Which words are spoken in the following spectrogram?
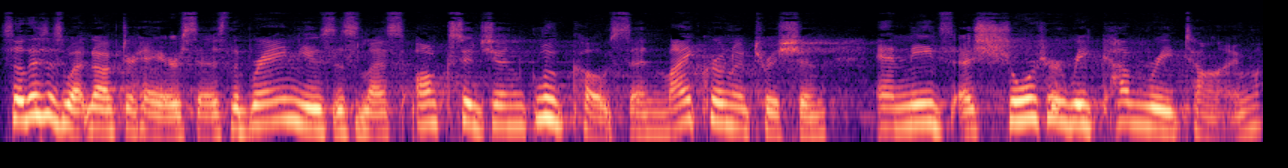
So this is what Dr. Haier says. The brain uses less oxygen, glucose, and micronutrition and needs a shorter recovery time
